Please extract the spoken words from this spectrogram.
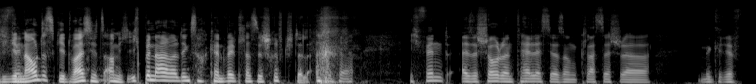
Wie genau das geht, weiß ich jetzt auch nicht. Ich bin allerdings auch kein Weltklasse-Schriftsteller. Ich finde, also Show Don't Tell ist ja so ein klassischer Begriff,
